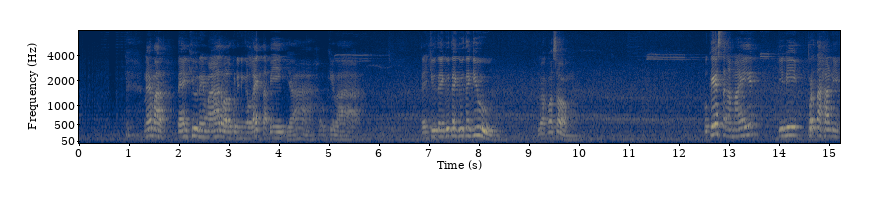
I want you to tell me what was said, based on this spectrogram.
Neymar thank you Neymar. Walaupun ini nge-lag tapi ya oke okay lah. Thank you thank you thank you thank you. 2-0 oke setengah main. Ini pertahanin.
